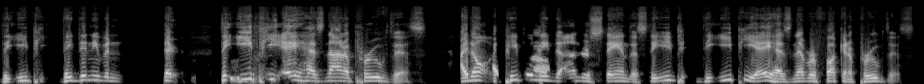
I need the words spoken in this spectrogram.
the EP. They didn't even. The EPA has not approved this. I don't. People need to understand this. The EP, the EPA has never fucking approved this.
